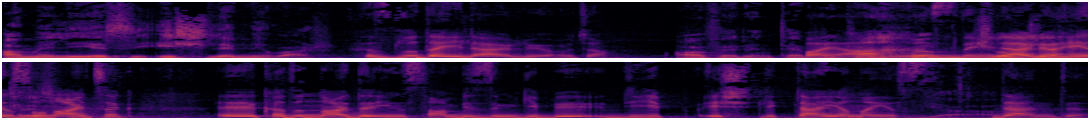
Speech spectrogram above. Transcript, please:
ameliyesi işlemi var. Hızlı da ilerliyor hocam. Aferin tebrik Bayağı ediyorum. hızlı Çok ilerliyor. En son tespit. artık e, kadınlar da insan bizim gibi deyip eşitlikten yanayız Ya. dendi.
